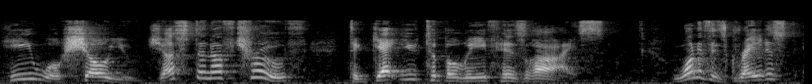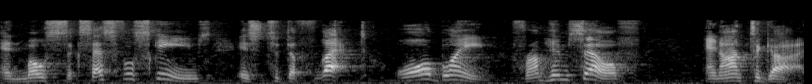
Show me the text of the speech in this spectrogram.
He will show you just enough truth to get you to believe his lies. One of his greatest and most successful schemes is to deflect all blame from himself and onto God.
